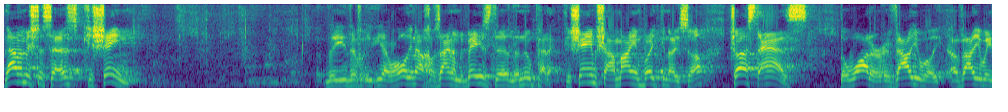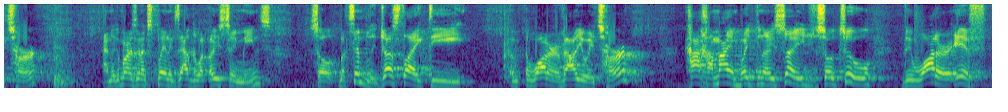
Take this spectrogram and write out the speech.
Now the Mishnah says, Kishem the, the yeah, we're holding now Chavzayin base the, the new perek. Kishem Shamayim Beit Kenoisa, just as the water evaluate, evaluates her, and the Gemara is going to explain exactly what Oisei means. So, but simply, just like the, water evaluates her, so too, the water, if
